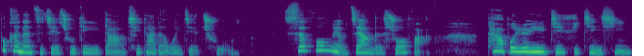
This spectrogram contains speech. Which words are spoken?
不可能只解除第一道，其他的未解除。似乎没有这样的说法。他不愿意继续进行，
